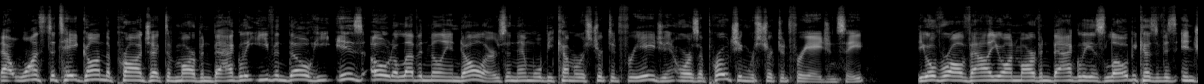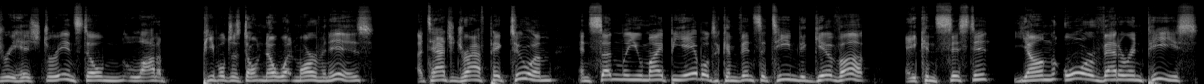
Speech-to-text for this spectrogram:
that wants to take on the project of Marvin Bagley, even though he is owed $11 million and then will become a restricted free agent or is approaching restricted free agency. The overall value on Marvin Bagley is low because of his injury history, and still a lot of people just don't know what Marvin is. Attach a draft pick to him, and suddenly you might be able to convince a team to give up a consistent, young, or veteran piece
